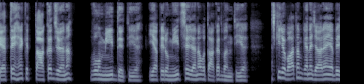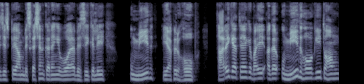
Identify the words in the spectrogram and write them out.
کہتے ہیں کہ طاقت جو ہے نا، وہ امید دیتی ہے، یا پھر امید سے جو ہے نا، وہ طاقت بنتی ہے۔ آج کی جو بات ہم کہنے جا رہے ہیں، یا جس پہ ہم ڈسکشن کریں گے، وہ ہے بیسیکلی امید یا پھر ہوپ سارے کہتے ہیں کہ بھائی، اگر امید ہوگی تو ہم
